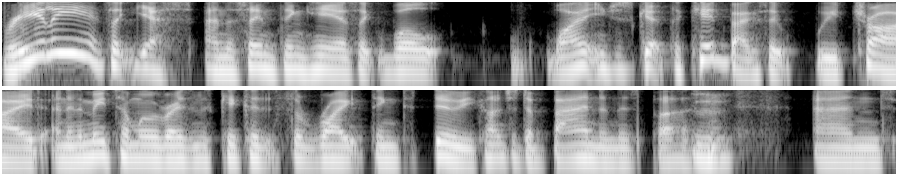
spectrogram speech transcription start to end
really? It's like, yes. And the same thing here. It's like, well, why don't you just get the kid back? Like, we tried. And in the meantime, we were raising this kid because it's the right thing to do. You can't just abandon this person. Mm. And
